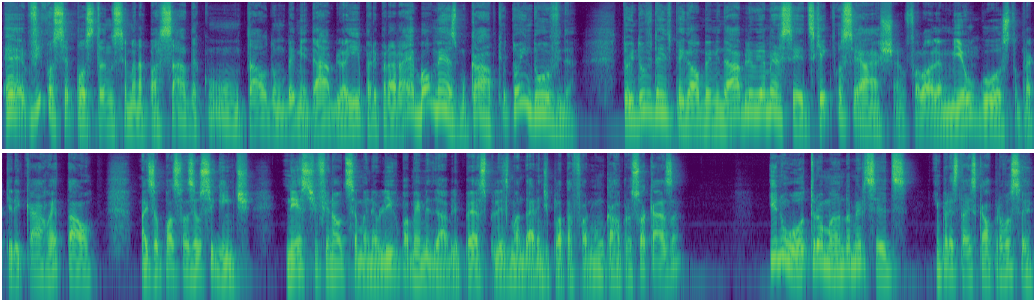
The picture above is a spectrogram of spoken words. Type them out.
É, vi você postando semana passada com um tal de um BMW aí, para ir para É bom mesmo o carro? Porque eu tô em dúvida. Tô em dúvida entre pegar o BMW e a Mercedes. O que, que você acha? Eu falo: olha, meu gosto para aquele carro é tal. Mas eu posso fazer o seguinte: Neste final de semana eu ligo para a BMW e peço para eles mandarem de plataforma um carro para sua casa. E no outro eu mando a Mercedes emprestar esse carro para você.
